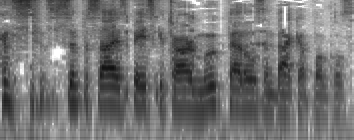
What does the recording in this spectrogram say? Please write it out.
and synthesized bass guitar, Moog pedals, and backup vocals.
